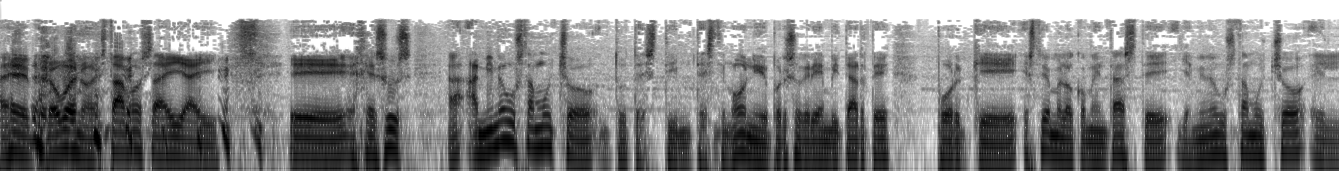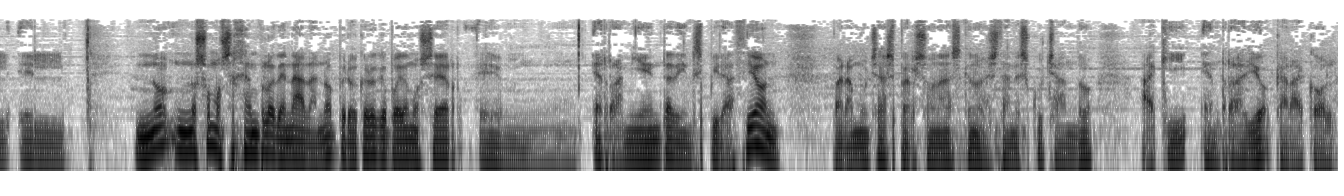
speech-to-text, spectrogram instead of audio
eh, pero bueno, estamos ahí, ahí. Eh, Jesús, a, a, mí me gusta mucho tu testi testimonio y por eso quería invitarte porque esto ya me lo comentaste y a mí me gusta mucho el, el no, no somos ejemplo de nada, ¿no? Pero creo que podemos ser eh, herramienta de inspiración para muchas personas que nos están escuchando aquí en Radio Caracol.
